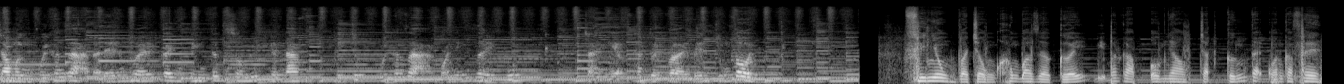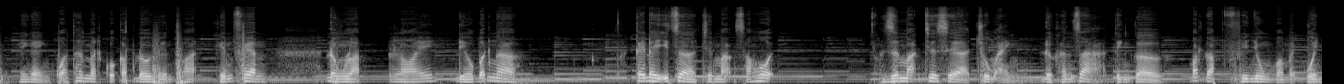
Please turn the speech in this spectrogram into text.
Chào mừng quý khán giả đã đến với kênh tin tức showbiz Việt Nam. Kính chúc quý khán giả có những giây phút trải nghiệm thật tuyệt vời bên chúng tôi. Phi Nhung và chồng không bao giờ cưới bị bắt gặp ôm nhau chặt cứng tại quán cà phê. Hình ảnh quá thân mật của cặp đôi huyền thoại khiến fan đồng loạt nói điều bất ngờ. Cách đây ít giờ trên mạng xã hội, dân mạng chia sẻ chụp ảnh được khán giả tình cờ bắt gặp Phi Nhung và Mạnh Quỳnh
